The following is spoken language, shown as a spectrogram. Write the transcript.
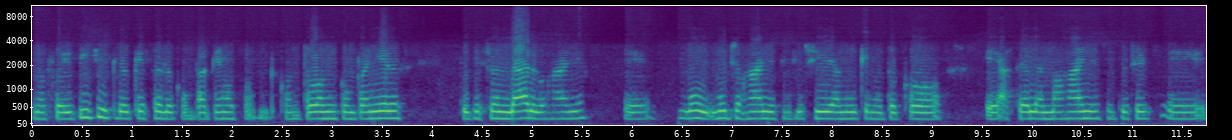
no fue difícil, creo que eso lo compartimos con, con todos mis compañeros, porque son largos años, eh, muy, muchos años, inclusive a mí que me tocó eh, hacerlo en más años, entonces eh,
